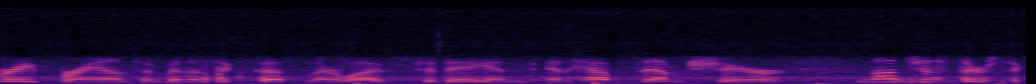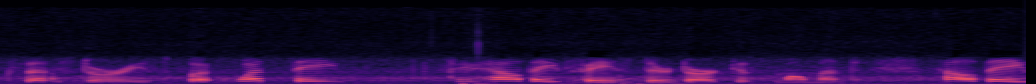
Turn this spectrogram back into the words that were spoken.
great brands and been a success in their lives today and, and have them share not just their success stories, but what they, how they faced their darkest moment, how they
